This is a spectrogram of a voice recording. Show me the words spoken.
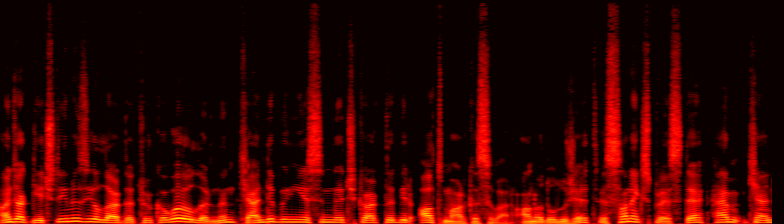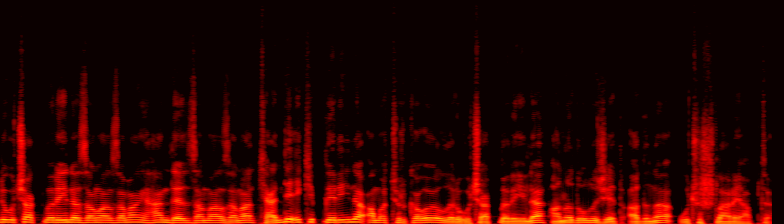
Ancak geçtiğimiz yıllarda Türk Hava Yolları'nın kendi bünyesinde çıkarttığı bir alt markası var. Anadolu Jet ve Sun Express'te hem kendi uçaklarıyla zaman zaman hem de zaman zaman kendi ekipleriyle ama Türk Hava Yolları uçaklarıyla Anadolu Jet adına uçuşlar yaptı.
